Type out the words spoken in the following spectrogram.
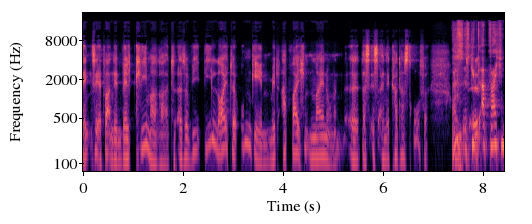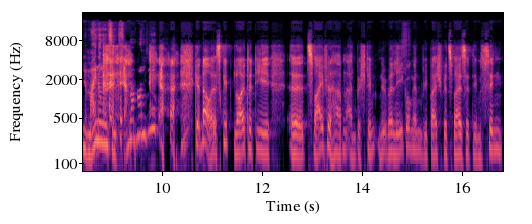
Denken Sie etwa an den Weltklimarat. Also wie die Leute umgehen mit abweichenden Meinungen, äh, das ist eine Katastrophe. Was, Und, es gibt äh, abweichende Meinungen zum Klimawandel? ja, genau, es gibt Leute, die äh, Zweifel haben an bestimmten Überlegungen, wie beispielsweise dem Sinn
